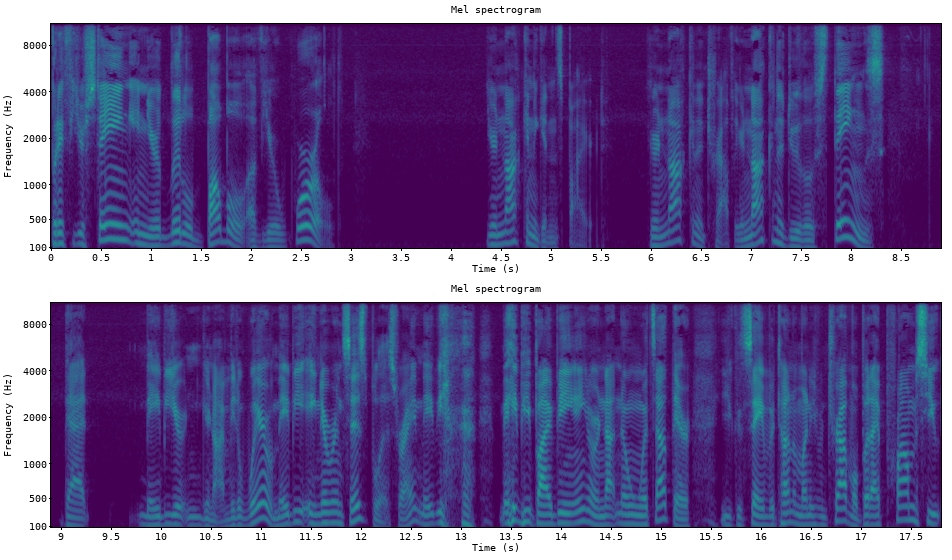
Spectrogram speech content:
But if you're staying in your little bubble of your world, you're not going to get inspired. You're not going to travel. You're not going to do those things that maybe you're you're not even aware of. Maybe ignorance is bliss, right? Maybe maybe by being ignorant, not knowing what's out there, you could save a ton of money from travel. But I promise you,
